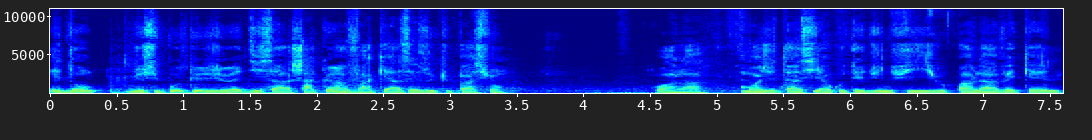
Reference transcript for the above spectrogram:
Et donc, je suppose que je vais dire ça, chacun a vaqué à ses occupations. Voilà. Moi, j'étais assis à côté d'une fille, je parlais avec elle.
